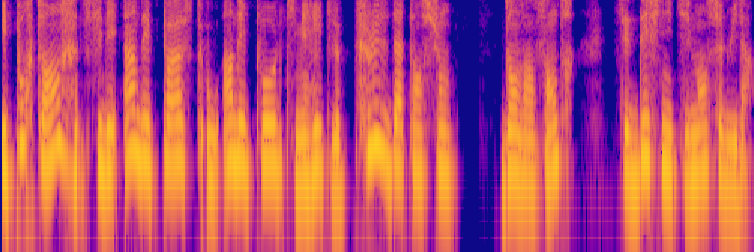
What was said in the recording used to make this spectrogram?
Et pourtant, s'il est un des postes ou un des pôles qui mérite le plus d'attention dans un centre, c'est définitivement celui-là.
